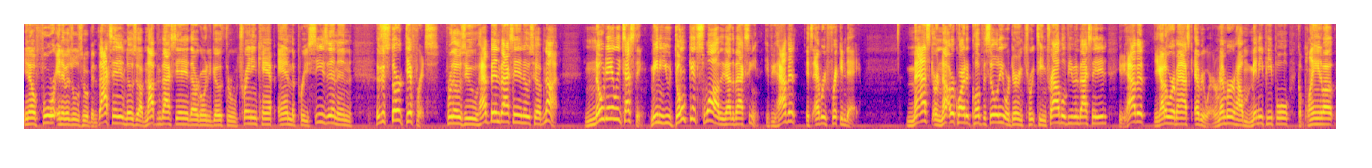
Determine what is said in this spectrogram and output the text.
you know, for individuals who have been vaccinated and those who have not been vaccinated that are going to go through training camp and the preseason. And there's a stark difference for those who have been vaccinated and those who have not. No daily testing, meaning you don't get swabbed if you have the vaccine. If you haven't, it's every freaking day. Masks are not required at club facility or during team travel if you've been vaccinated. If you haven't, you got to wear a mask everywhere. Remember how many people complain about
